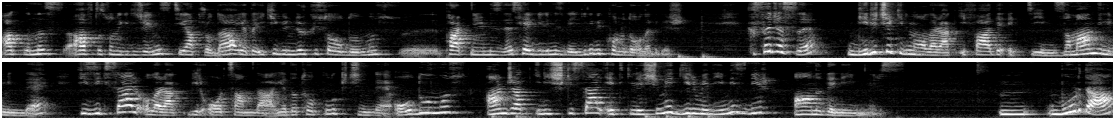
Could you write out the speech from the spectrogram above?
aklımız hafta sonu gideceğimiz tiyatroda ya da iki gündür küs olduğumuz partnerimizle, sevgilimizle ilgili bir konuda olabilir. Kısacası geri çekilme olarak ifade ettiğim zaman diliminde fiziksel olarak bir ortamda ya da topluluk içinde olduğumuz ancak ilişkisel etkileşime girmediğimiz bir anı deneyimleriz. Burada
